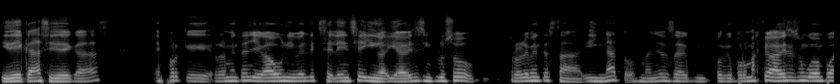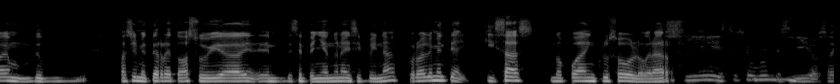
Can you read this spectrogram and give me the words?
y décadas y décadas. es porque realmente han llegado a un nivel de excelencia y, a veces incluso probablemente hasta innato, mañana, o sea, porque por más que a veces un huevón pueda de- de- fácil meterle toda su vida desempeñando una disciplina, probablemente quizás no pueda incluso lograr Sí, estoy seguro que sí. O sea,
